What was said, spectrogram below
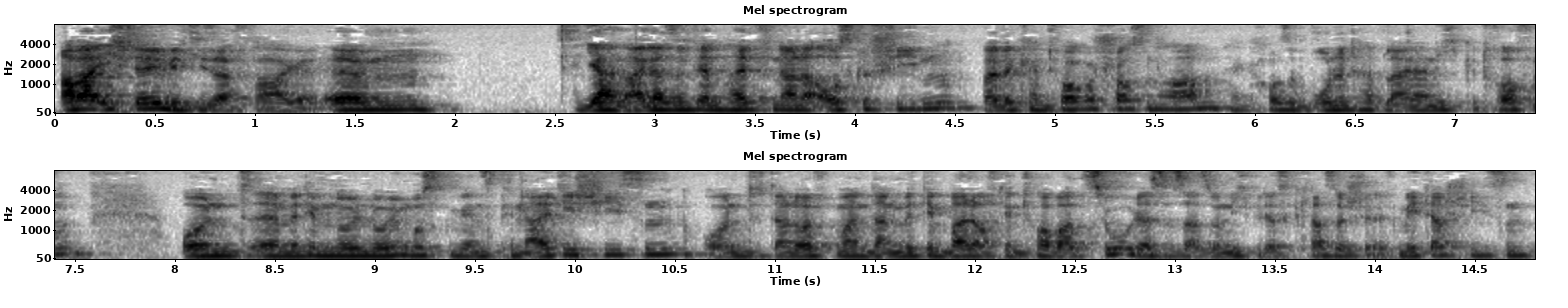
Aber ich stelle mich dieser Frage. Ähm, ja, leider sind wir im Halbfinale ausgeschieden, weil wir kein Tor geschossen haben. Herr Krause-Bronet hat leider nicht getroffen. Und äh, mit dem 0-0 mussten wir ins Penalty schießen. Und da läuft man dann mit dem Ball auf den Torwart zu. Das ist also nicht wie das klassische Elfmeterschießen.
